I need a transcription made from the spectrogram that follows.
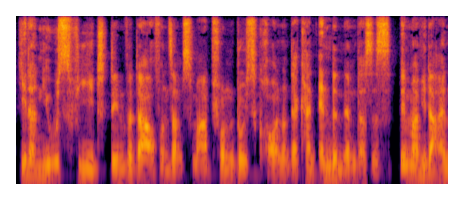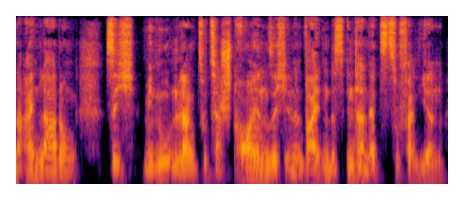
Jeder Newsfeed, den wir da auf unserem Smartphone durchscrollen und der kein Ende nimmt, das ist immer wieder eine Einladung, sich minutenlang zu zerstreuen, sich in den Weiten des Internets zu verlieren.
